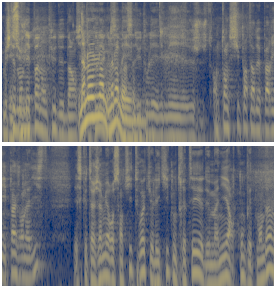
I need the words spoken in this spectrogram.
Mais je te demandais pas non plus de balancer. Non, non, non, non, c'est pas mais- ça du tout. Les- Mais je- en tant que supporter de Paris et pas journaliste, est-ce que tu as jamais ressenti, toi, que l'équipe nous traitait de manière complètement dingue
